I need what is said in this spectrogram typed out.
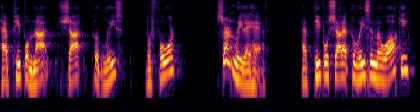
Have people not shot police before? Certainly they have. Have people shot at police in Milwaukee?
